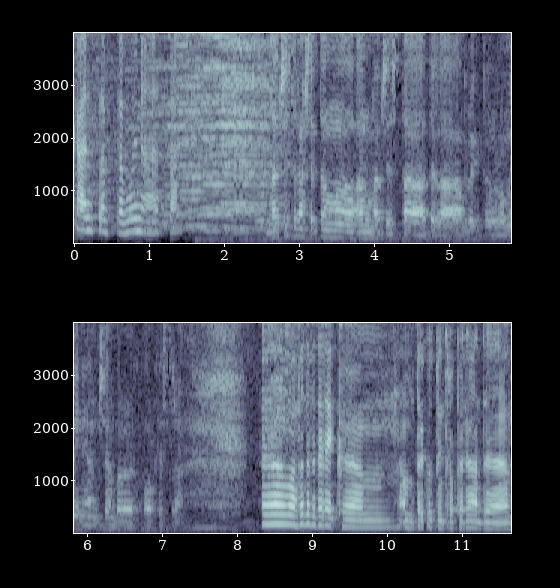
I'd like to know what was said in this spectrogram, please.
ca în săptămâna asta. La ce să ne așteptăm uh, anul acesta de la proiectul Romanian Chamber Orchestra? Um, având în vedere că um, am trecut printr-o perioadă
